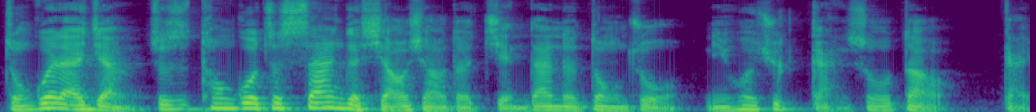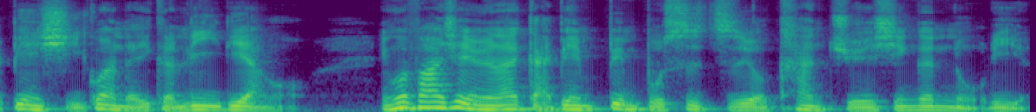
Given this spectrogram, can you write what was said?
总归来讲，就是通过这三个小小的简单的动作，你会去感受到改变习惯的一个力量哦。你会发现，原来改变并不是只有看决心跟努力，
